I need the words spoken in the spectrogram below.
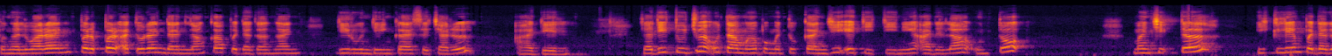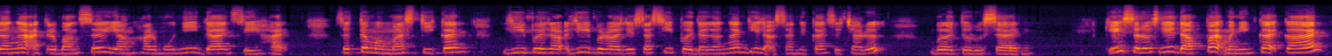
pengeluaran per peraturan dan langkah perdagangan dirundingkan secara adil. Jadi tujuan utama pembentukan GATT ni adalah untuk mencipta iklim perdagangan antarabangsa yang harmoni dan sihat serta memastikan liberalisasi perdagangan dilaksanakan secara berterusan. Okey, seterusnya dapat meningkatkan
